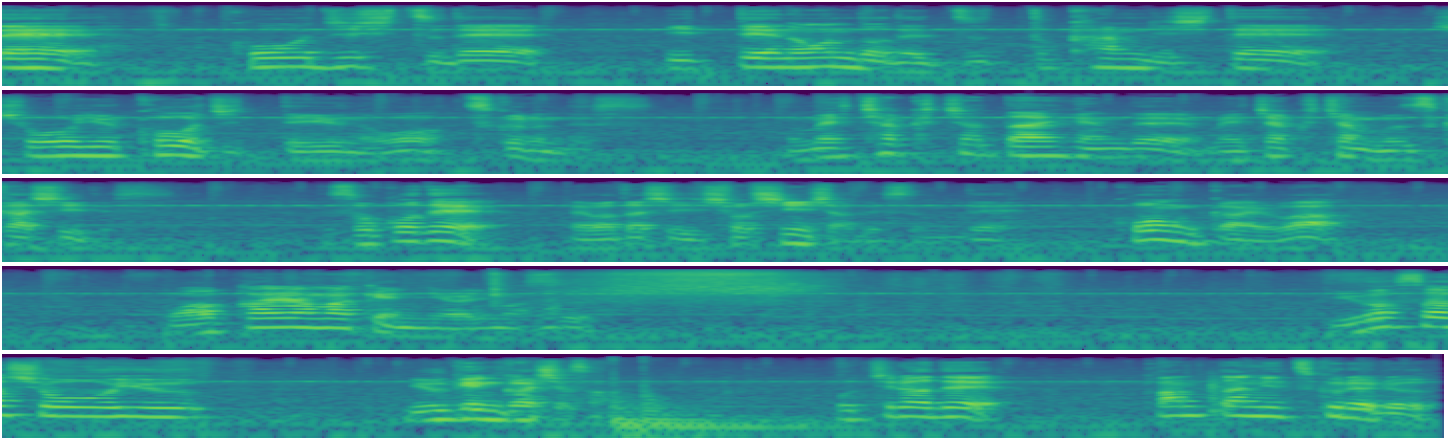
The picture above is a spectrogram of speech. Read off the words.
て麹室で一定の温度でずっと管理して醤油麹っていうのを作るんです。めちゃくちゃ大変でめちゃくちゃ難しいです。そこで私初心者ですんで今回は和歌山県にあります湯浅醤油有限会社さん。こちらで簡単に作れる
